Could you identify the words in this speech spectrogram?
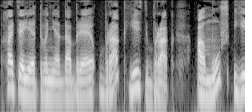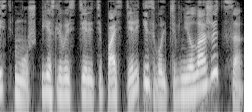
хотя я этого не одобряю, брак есть брак, а муж есть муж. Если вы стелите постель, извольте в нее ложиться.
